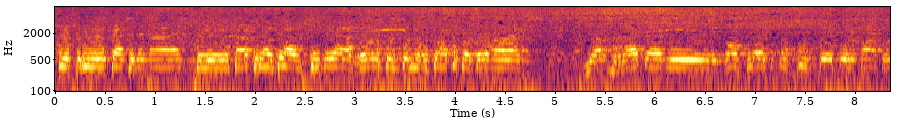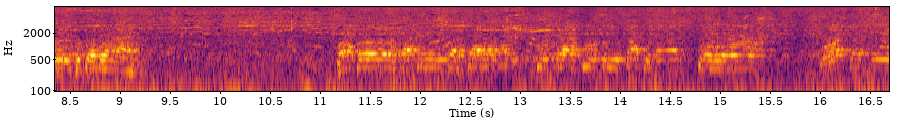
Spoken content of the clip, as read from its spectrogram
putri panjenengan di madrasah dunia Rasulul Huda Kebadangan yang berada di kompleks Masjid Betul Makmur Kebadangan. Kami daftarkan putra putri panjenengan wonten di.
